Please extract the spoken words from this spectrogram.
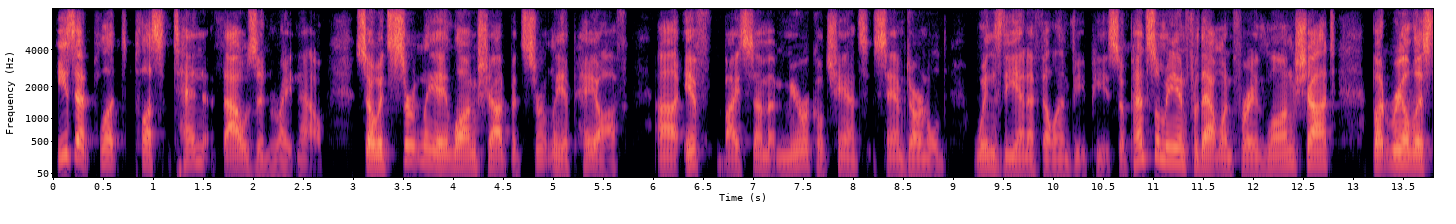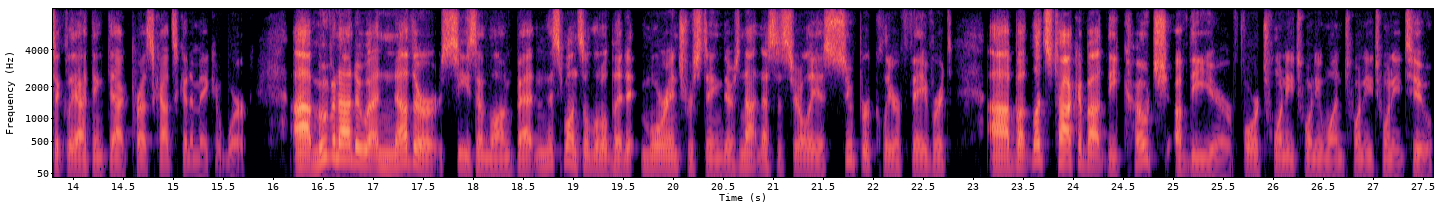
He's at plus, plus 10,000 right now. So it's certainly a long shot, but certainly a payoff uh, if by some miracle chance Sam Darnold wins the NFL MVP. So pencil me in for that one for a long shot, but realistically, I think Dak Prescott's going to make it work. Uh, moving on to another season long bet, and this one's a little bit more interesting. There's not necessarily a super clear favorite, uh, but let's talk about the coach of the year for 2021 2022.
